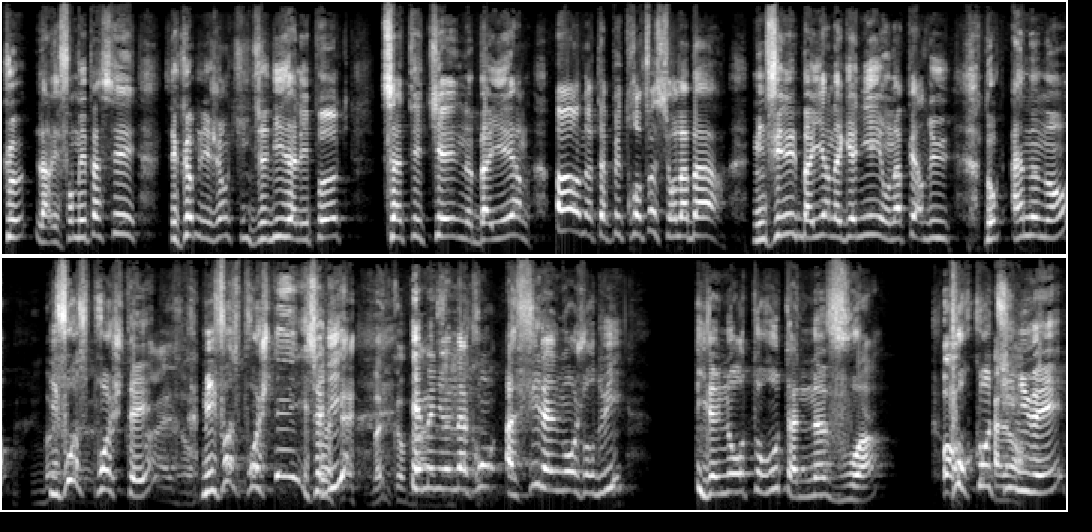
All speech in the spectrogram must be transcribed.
Que la réforme est passée. C'est comme les gens qui se disent à l'époque, Saint-Étienne, Bayern, ah, on a tapé trois fois sur la barre. Mais in fine, le Bayern a gagné, on a perdu. Donc à un moment, il faut se projeter, mais il faut se projeter et se dire. Emmanuel Macron a finalement aujourd'hui, il a une autoroute à neuf voies pour Oh, continuer.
